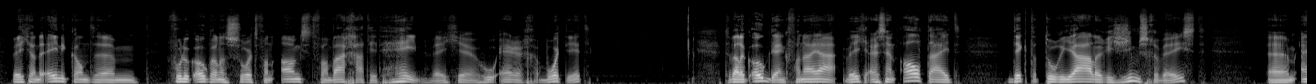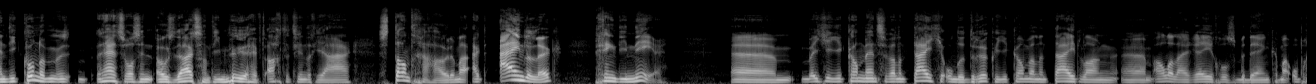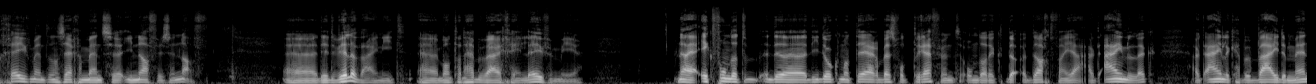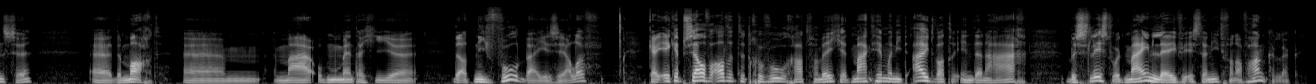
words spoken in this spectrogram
Weet je, aan de ene kant um, voel ik ook wel een soort van angst van waar gaat dit heen? Weet je, hoe erg wordt dit? Terwijl ik ook denk van, nou ja, weet je, er zijn altijd dictatoriale regimes geweest Um, en die konden, hè, zoals in Oost-Duitsland, die muur heeft 28 jaar stand gehouden. Maar uiteindelijk ging die neer. Um, weet je, je kan mensen wel een tijdje onderdrukken. Je kan wel een tijd lang um, allerlei regels bedenken. Maar op een gegeven moment dan zeggen mensen, enough is enough. Uh, dit willen wij niet, uh, want dan hebben wij geen leven meer. Nou ja, ik vond dat de, die documentaire best wel treffend. Omdat ik dacht van, ja, uiteindelijk, uiteindelijk hebben wij de mensen uh, de macht. Um, maar op het moment dat je je dat niet voelt bij jezelf. Kijk, ik heb zelf altijd het gevoel gehad van, weet je, het maakt helemaal niet uit wat er in Den Haag beslist wordt. Mijn leven is daar niet van afhankelijk.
